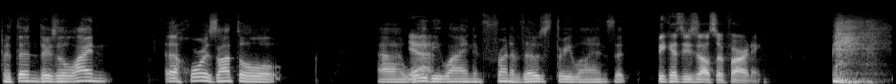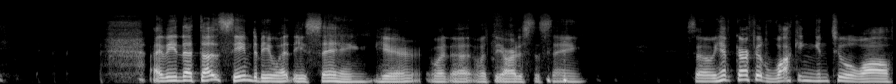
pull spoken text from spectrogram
but then there's a line a horizontal uh Yeah. wavy line in front of those three lines that Because he's also farting. I mean, that does seem to be what he's saying here. What uh, what the artist is saying. so we have Garfield walking into a wall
